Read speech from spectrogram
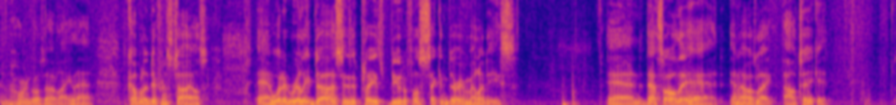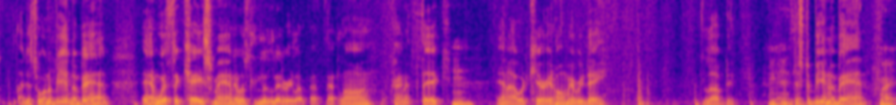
and the horn goes out like that. A couple of different styles. And what it really does is it plays beautiful secondary melodies. And that's all they had. And I was like, I'll take it. I just want to be in the band. And with the case, man, it was literally about that long, kind of thick. Mm-hmm. And I would carry it home every day. Loved it. Amazing. Just to be in the band. Right,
